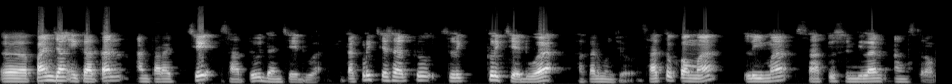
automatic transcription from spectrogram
eh, panjang ikatan antara C1 dan C2. Kita klik C1, klik, klik C2 akan muncul 1,519 angstrom.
